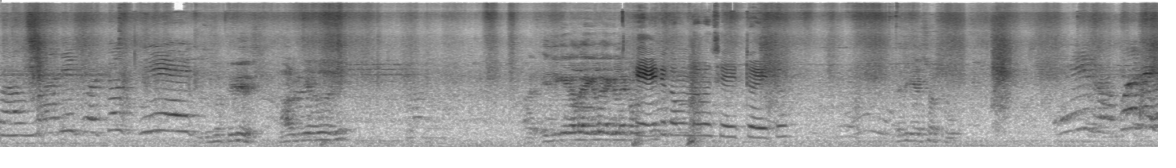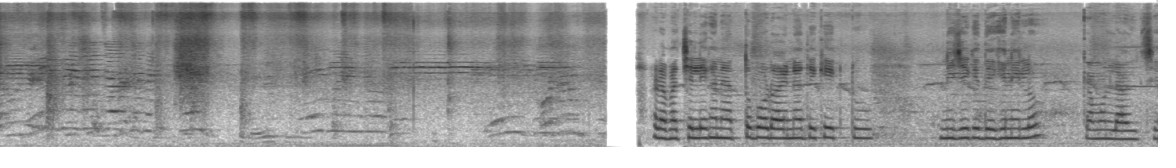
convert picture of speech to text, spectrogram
বাবারি কত কেক দুশো তিরিশ আর কি আছে দেখি আর এদিকে গেলে এগুলো এগুলো এইটা কেমন দাম আছে? এইটা এইটা। আর আমার ছেলে এখানে এত বড় আয়না দেখে একটু নিজেকে দেখে নিল কেমন লাগছে?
